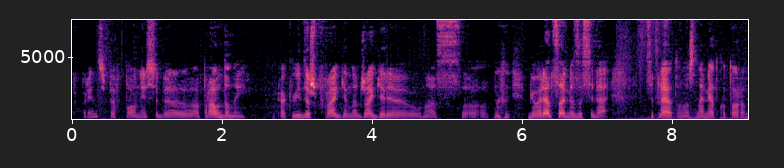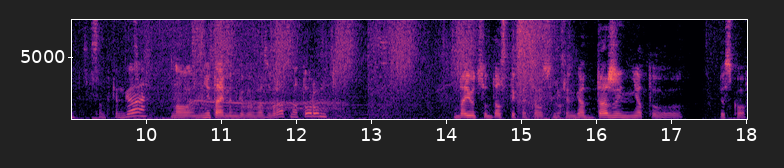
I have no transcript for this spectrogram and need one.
В принципе, вполне себе оправданный. Как видишь, фраги на Джаггере у нас э, говорят сами за себя. Цепляют у нас на метку торрент Сандкинга, но не тайминговый возврат на торрент. Даются досты, хотя у Сандкинга даже нету песков.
